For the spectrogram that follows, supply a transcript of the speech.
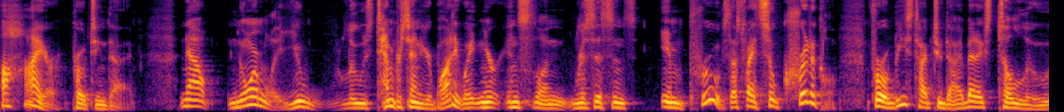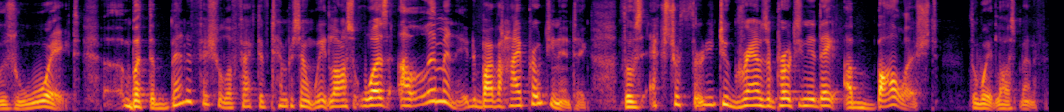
a higher protein diet. Now, normally you lose 10% of your body weight and your insulin resistance improves. That's why it's so critical for obese type 2 diabetics to lose weight. But the beneficial effect of 10% weight loss was eliminated by the high protein intake. Those extra 32 grams of protein a day abolished the weight loss benefit.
